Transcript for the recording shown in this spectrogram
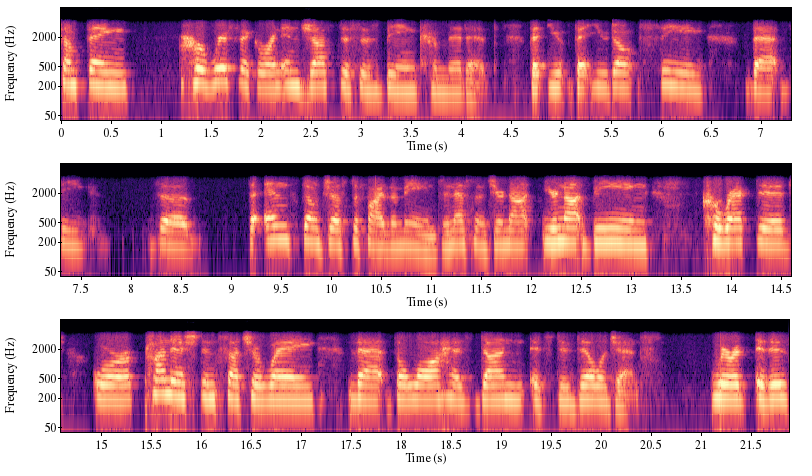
something horrific or an injustice is being committed? That you that you don't see that the the the ends don't justify the means. In essence, you're not you're not being corrected or punished in such a way that the law has done its due diligence, where it, it is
